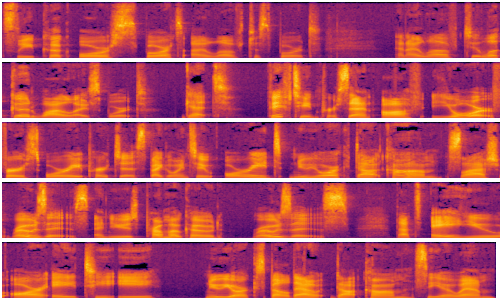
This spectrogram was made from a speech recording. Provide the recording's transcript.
sleep, cook, or sport. I love to sport. And I love to look good while I sport. Get 15% off your first Aurate purchase by going to auratenewyork.com slash roses and use promo code ROSES. That's A-U-R-A-T-E New York spelled out dot com C O M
